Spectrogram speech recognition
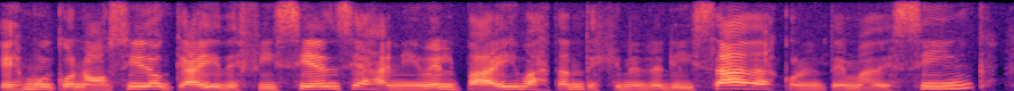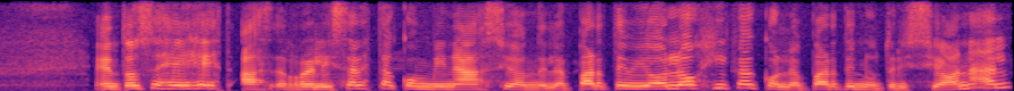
es muy conocido que hay deficiencias a nivel país bastante generalizadas con el tema de zinc. Entonces es realizar esta combinación de la parte biológica con la parte nutricional,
